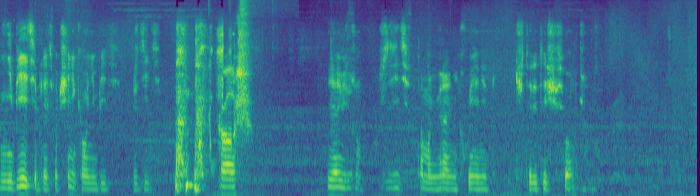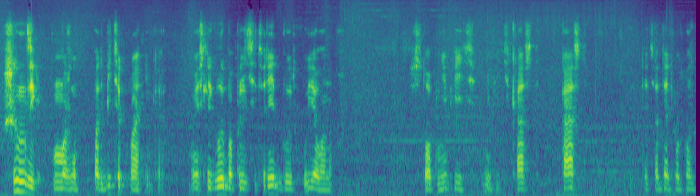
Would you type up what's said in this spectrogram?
Не бейте, блядь, вообще никого не бейте. Ждите. Хорош. Я вижу. Ждите. Там игра нихуя нет. 4000 всего лишь. Шинзик можно подбить аккуратненько. Но если глыба полетит в рейд, будет хуево. Стоп, не бейте. Не бейте. Каст. Каст. Блять, Адель вагон.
